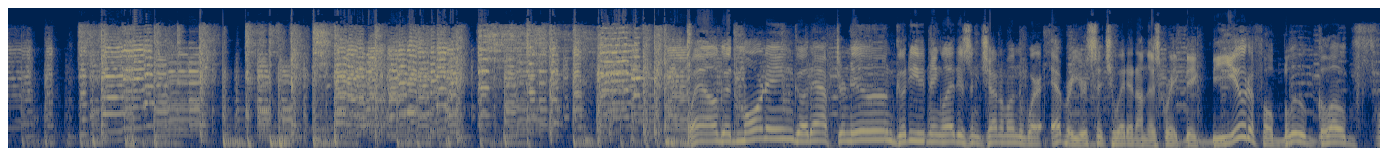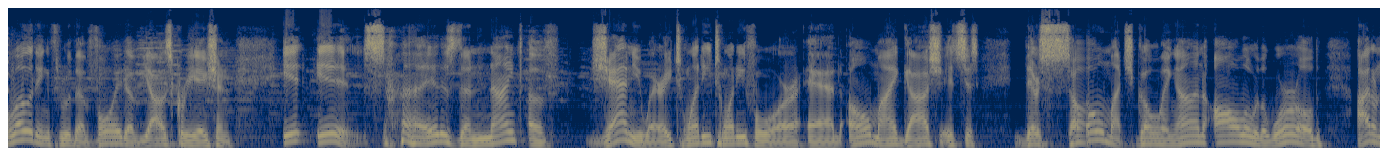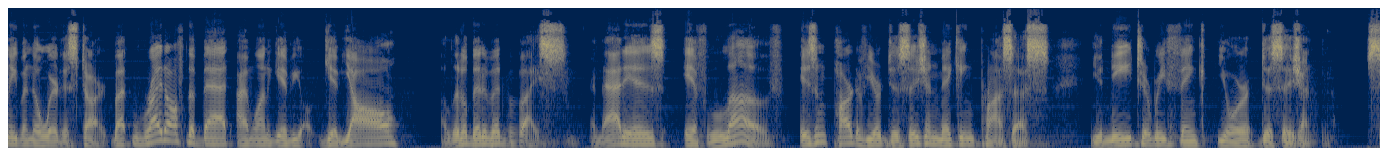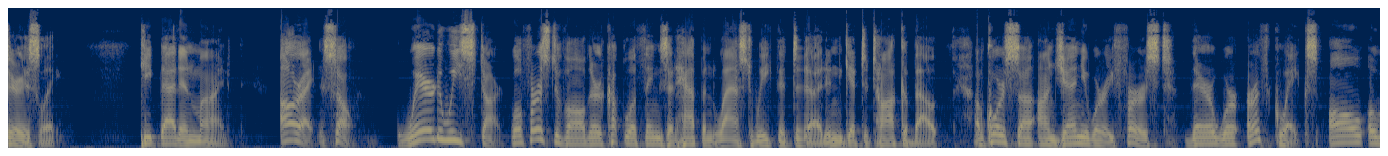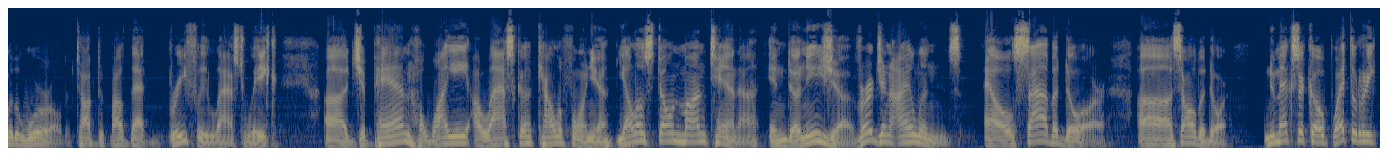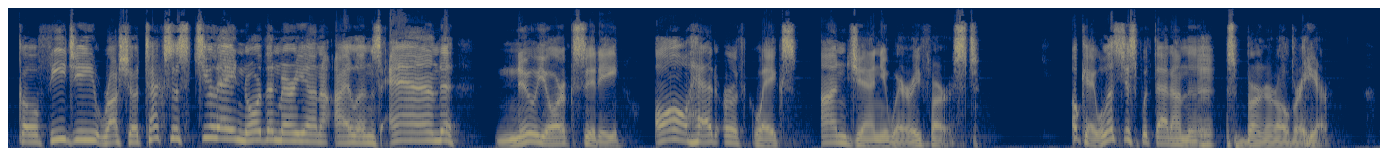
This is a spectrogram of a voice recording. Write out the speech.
Well, good morning, good afternoon, good evening, ladies and gentlemen, wherever you're situated on this great, big, beautiful blue globe floating through the void of Yah's creation. It is. It is the 9th of January 2024. And oh my gosh, it's just, there's so much going on all over the world. I don't even know where to start. But right off the bat, I want to give you, give y'all a little bit of advice. And that is if love isn't part of your decision making process, you need to rethink your decision. Seriously. Keep that in mind. All right. So where do we start? Well, first of all, there are a couple of things that happened last week that uh, I didn't get to talk about. Of course, uh, on January 1st, there were earthquakes all over the world. I talked about that briefly last week. Uh, Japan, Hawaii, Alaska, California, Yellowstone, Montana, Indonesia, Virgin Islands, El Salvador, uh, Salvador, New Mexico, Puerto Rico, Fiji, Russia, Texas, Chile, Northern Mariana Islands, and New York City all had earthquakes on January 1st. Okay, well, let's just put that on this burner over here.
